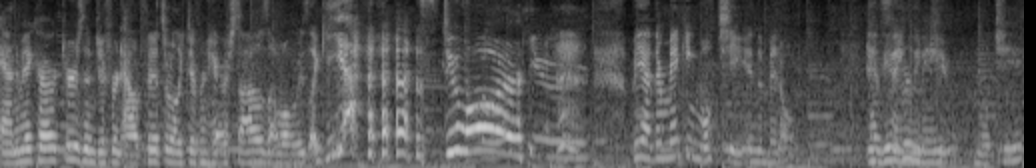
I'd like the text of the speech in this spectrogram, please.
anime characters in different outfits or like different hairstyles, I'm always like, yes, do more. cute. But yeah, they're making mochi in the middle. Have you ever made cute. mochi?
